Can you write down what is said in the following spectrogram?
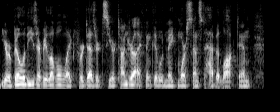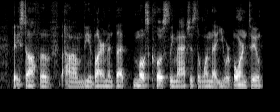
your abilities every level. Like for Desert, Sea, or Tundra, I think it would make more sense to have it locked in based off of um, the environment that most closely matches the one that you were born to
